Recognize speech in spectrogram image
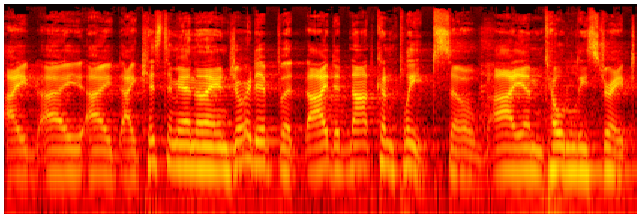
I, I, I, I kissed a man and I enjoyed it, but I did not complete, so I am totally straight.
